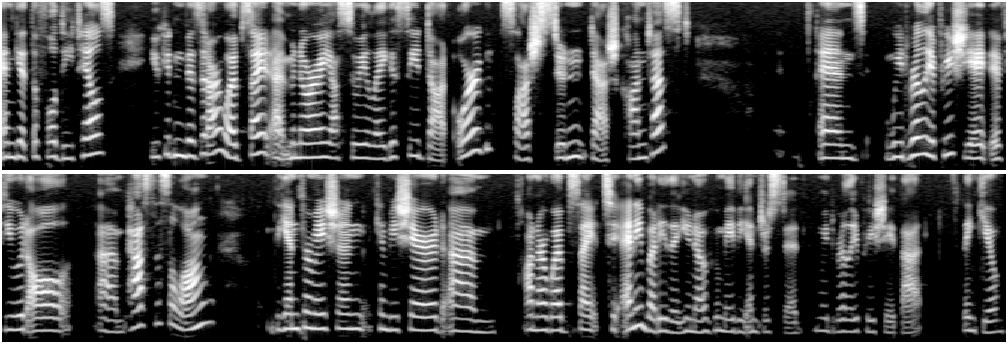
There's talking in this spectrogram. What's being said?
and get the full details, you can visit our website at minoru-yasui-legacy.org slash student dash contest. And we'd really appreciate if you would all um, pass this along. The information can be shared um, on our website to anybody that you know who may be interested. We'd really appreciate that. Thank you.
